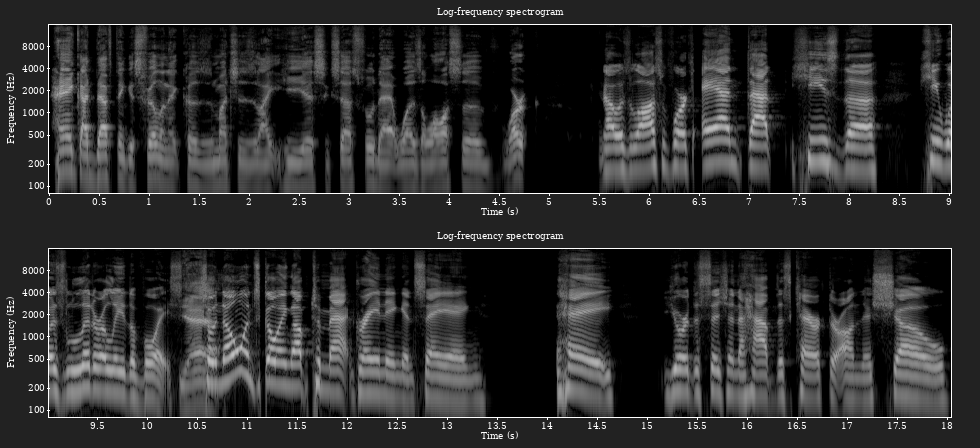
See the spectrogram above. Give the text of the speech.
Hank, I definitely think is feeling it because as much as like he is successful, that was a loss of work. That was a loss of work, and that he's the he was literally the voice. Yeah. So no one's going up to Matt Groening and saying, "Hey, your decision to have this character on this show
